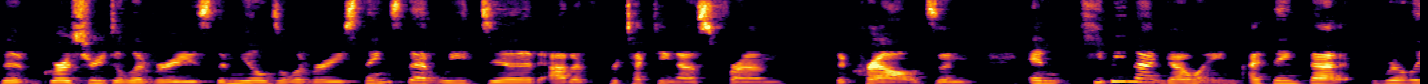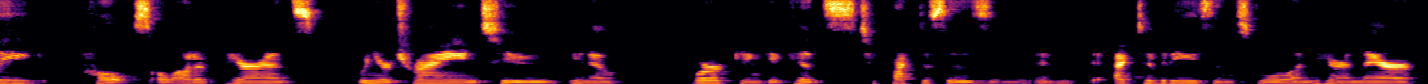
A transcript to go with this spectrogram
the grocery deliveries, the meal deliveries, things that we did out of protecting us from the crowds and, and keeping that going. I think that really helps a lot of parents when you're trying to, you know, work and get kids to practices and, and activities in school and here and there.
